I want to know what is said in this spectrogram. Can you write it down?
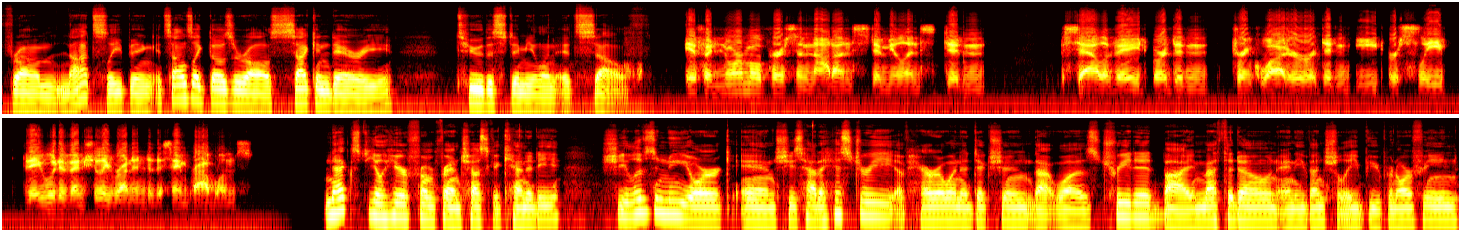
from not sleeping, it sounds like those are all secondary to the stimulant itself if a normal person not on stimulants didn't salivate or didn't drink water or didn't eat or sleep, they would eventually run into the same problems. Next, you'll hear from Francesca Kennedy. She lives in New York and she's had a history of heroin addiction that was treated by methadone and eventually buprenorphine.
